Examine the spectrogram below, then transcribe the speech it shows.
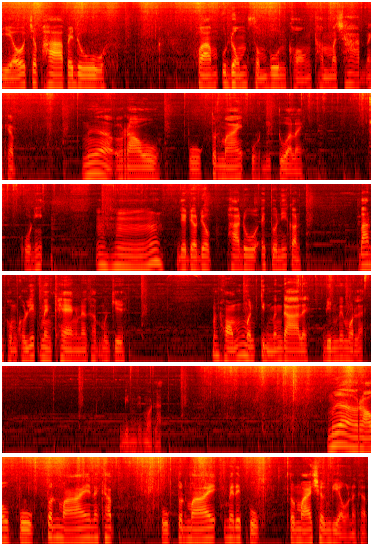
ดี๋ยวจะพาไปดูความอุดมสมบูรณ์ของธรรมชาตินะครับ เมื่อเราปลูกต้นไม้โอ้นี่ตัวอะไรโอ้นี่อือหือเดี๋ยวเดี๋ยวเดี๋ยวพาดูไอ้ตัวนี้ก่อน บ้านผมเขาเรียกแมงแคงนะครับเมื่อกี้มันหอมเหมือนกลิ่นแมงดาเลย บินไปหมดแล้ว บินไปหมดแล้ว เมื่อเราปลูกต้นไม้นะครับ ปลูกต้นไม้ไม่ได้ปลูกต้นไม้เชิงเดี่ยวนะครับ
